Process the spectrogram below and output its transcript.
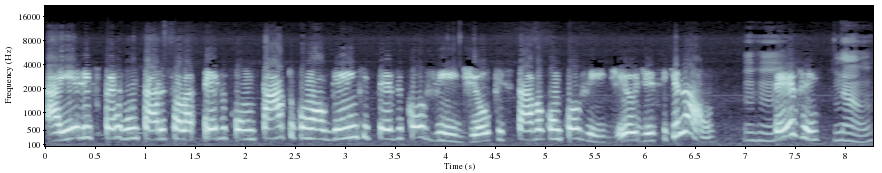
Aí eles perguntaram se ela teve contato com alguém que teve Covid ou que estava com Covid. Eu disse que não. Uhum. Teve? Não.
